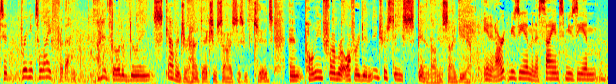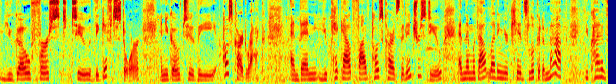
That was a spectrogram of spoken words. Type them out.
to bring it to life for them. I had thought of doing scavenger hunt exercises with kids, and Pauline Frommer offered an interesting spin on this idea. In an art museum, in a science museum, you go first to the gift store and you go to the postcard rack, and then you pick out five postcards that interest you, and then without letting your kids look at a map, you kind of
